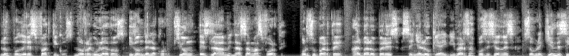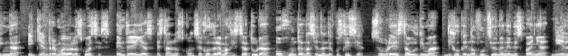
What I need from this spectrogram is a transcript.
los poderes fácticos no regulados y donde la corrupción es la amenaza más fuerte. Por su parte, Álvaro Pérez señaló que hay diversas posiciones sobre quién designa y quién remueve a los jueces. Entre ellas están los consejos de la magistratura o Junta Nacional de Justicia. Sobre esta última, dijo que no funcionan en España ni en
